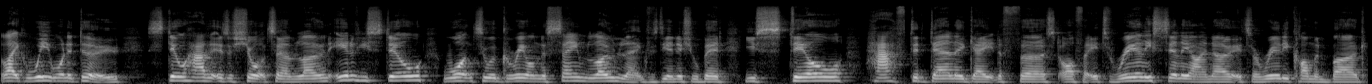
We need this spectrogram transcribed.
like we want to do, still have it as a short-term loan. Even if you still want to agree on the same loan length as the initial bid, you still still have to delegate the first offer. It's really silly, I know. It's a really common bug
